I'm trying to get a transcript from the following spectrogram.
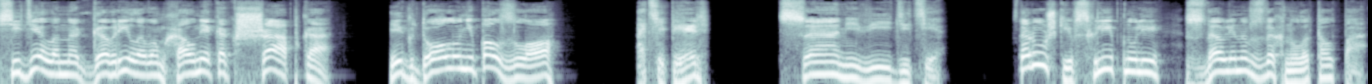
сидело на Гавриловом холме как шапка и к долу не ползло. А теперь сами видите. Старушки всхлипнули, сдавленно вздохнула толпа.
